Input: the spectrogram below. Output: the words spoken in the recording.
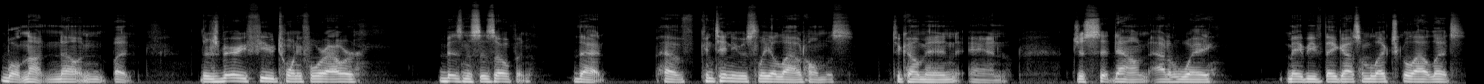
well, not none, but there's very few 24 hour businesses open that have continuously allowed homeless to come in and just sit down out of the way. Maybe if they got some electrical outlets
